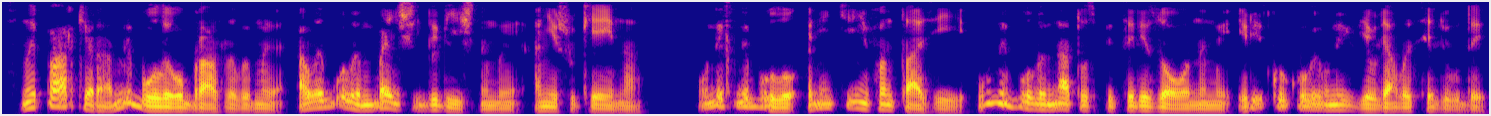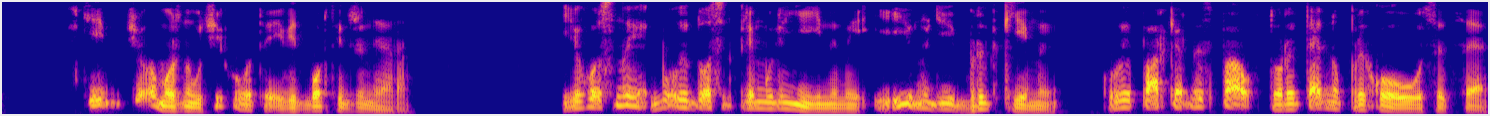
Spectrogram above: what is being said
Сни Паркера не були образливими, але були менш іделічними, аніж у Кейна. У них не було ані тіні фантазії, вони були надто спеціалізованими і рідко коли у них з'являлися люди. Втім, чого можна очікувати від борт-інженера. Його сни були досить прямолінійними і іноді бридкими. Коли Паркер не спав, то ретельно приховував усе це.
